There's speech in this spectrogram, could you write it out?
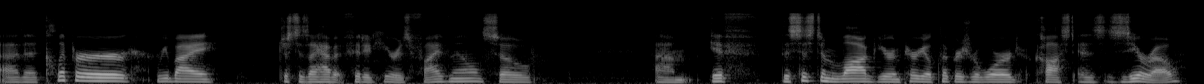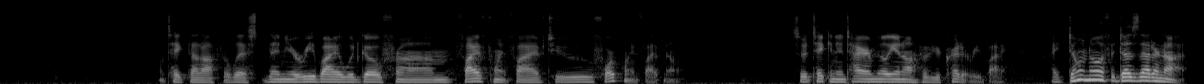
Uh, the Clipper rebuy, just as I have it fitted here, is 5 mil. So um, if the system logged your Imperial Clippers reward cost as 0, I'll take that off the list, then your rebuy would go from 5.5 to 4.5 mil. So take an entire million off of your credit rebuy. I don't know if it does that or not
